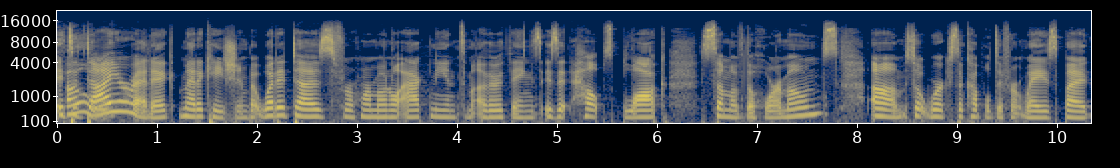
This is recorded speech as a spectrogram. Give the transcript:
It's Oh. a diuretic medication, but what it does for hormonal acne and some other things is it helps block some of the hormones. Um, so it works a couple different ways, but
